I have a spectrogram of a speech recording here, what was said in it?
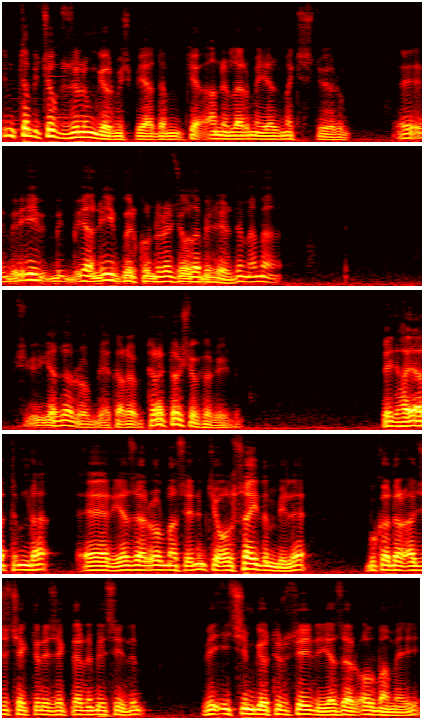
Şimdi tabii çok zulüm görmüş bir adam ki anılarımı yazmak istiyorum. Ee, yani iyi bir kunduracı olabilirdim ama yazar olmaya karar Traktör şoförüydüm. Ve hayatımda eğer yazar olmasaydım ki olsaydım bile bu kadar acı çektireceklerini bilseydim ve içim götürseydi yazar olmamayı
